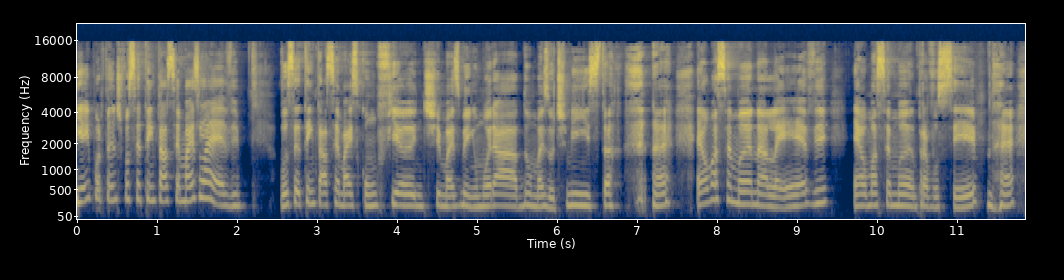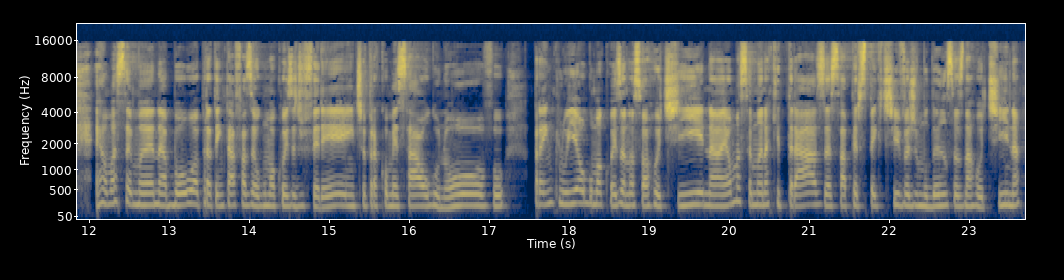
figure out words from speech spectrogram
E é importante você tentar ser mais leve você tentar ser mais confiante, mais bem-humorado, mais otimista, né? É uma semana leve, é uma semana para você, né? É uma semana boa para tentar fazer alguma coisa diferente, para começar algo novo, para incluir alguma coisa na sua rotina. É uma semana que traz essa perspectiva de mudanças na rotina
